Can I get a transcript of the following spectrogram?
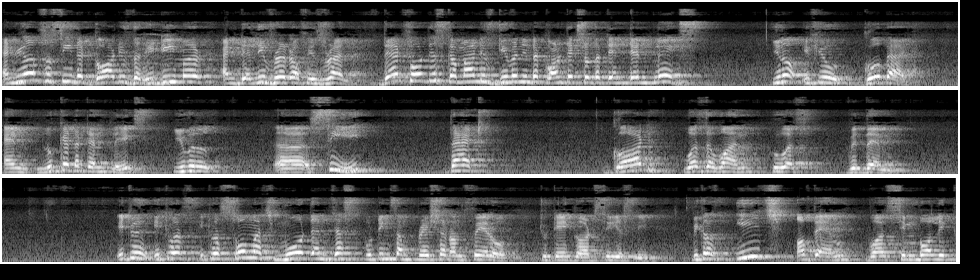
And we also see that God is the Redeemer and Deliverer of Israel. Therefore, this command is given in the context of the ten, ten plagues. You know, if you go back and look at the ten plagues, you will uh, see that God was the one who was with them. It was, it, was, it was so much more than just putting some pressure on Pharaoh to take God seriously. Because each of them was symbolic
